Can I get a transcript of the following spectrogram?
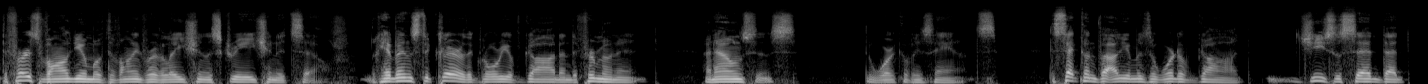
The first volume of divine revelation is creation itself. The heavens declare the glory of God, and the firmament announces the work of his hands. The second volume is the Word of God. Jesus said that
